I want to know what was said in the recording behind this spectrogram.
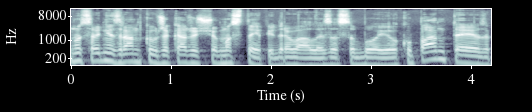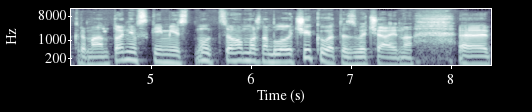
Ну сьогодні зранку вже кажуть, що мости підривали за собою окупанти, зокрема Антонівський міст. Ну цього можна було очікувати, звичайно. Е,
